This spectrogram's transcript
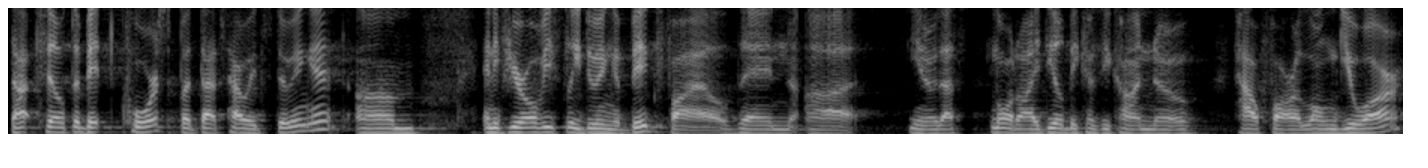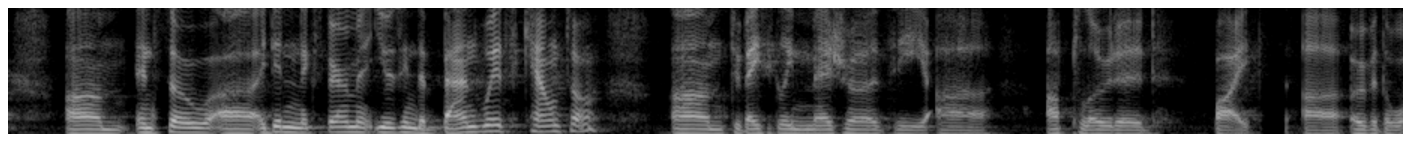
that felt a bit coarse, but that's how it's doing it. Um, and if you're obviously doing a big file, then uh, you know that's not ideal because you can't know how far along you are. Um, and so uh, I did an experiment using the bandwidth counter um, to basically measure the uh, uploaded bytes uh, over the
